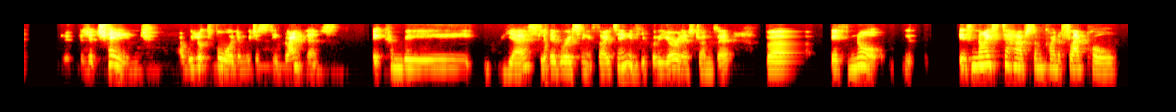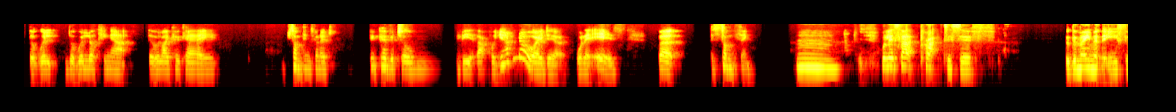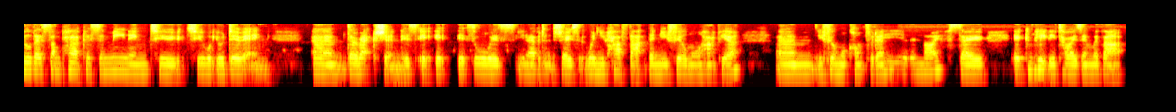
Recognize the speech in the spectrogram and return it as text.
there's a change, and we look forward and we just see blankness. It can be, yes, liberating, exciting if you've got a Uranus transit, but if not, it's nice to have some kind of flagpole that we're that we're looking at that we're like okay something's going to be pivotal be at that point you have no idea what it is but there's something mm. well it's that practice of the moment that you feel there's some purpose and meaning to to what you're doing um, direction is it, it, it's always you know evidence shows that when you have that then you feel more happier um, you feel more confident yeah. within life. So it completely ties in with that.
